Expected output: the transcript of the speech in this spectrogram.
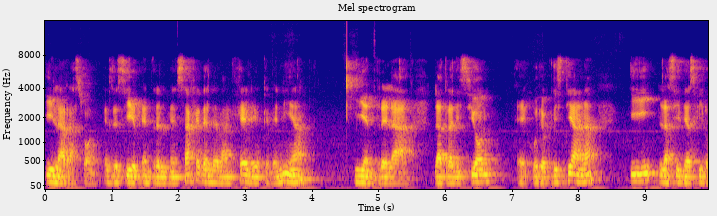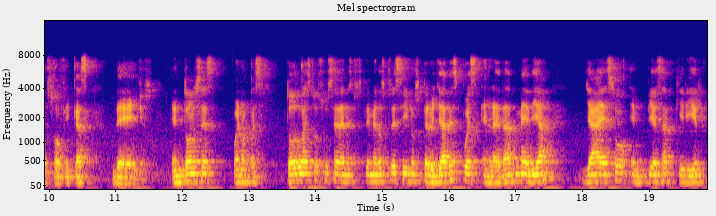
y la razón, es decir, entre el mensaje del evangelio que venía y entre la, tradición eh, judeocristiana y las ideas filosóficas de ellos. Entonces, bueno, pues todo esto sucede en estos primeros tres siglos, pero ya después, en la Edad Media, ya eso empieza a adquirir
